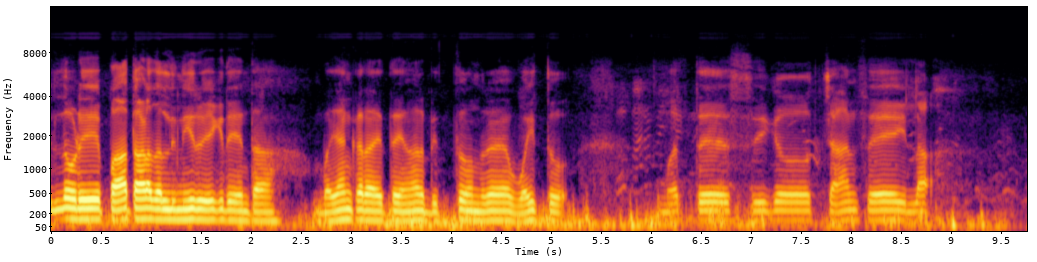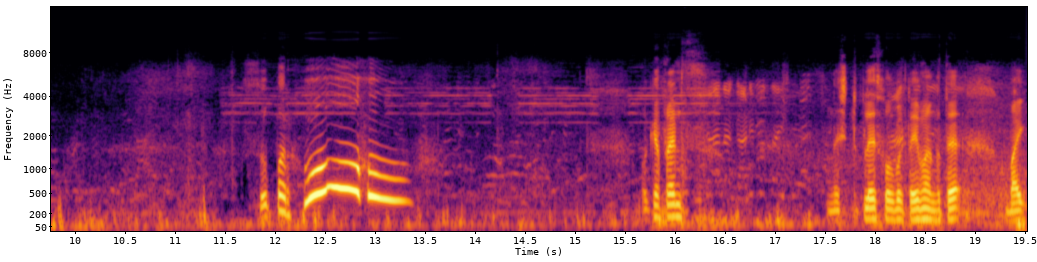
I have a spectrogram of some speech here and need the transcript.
ಇಲ್ಲಿ ನೋಡಿ ಪಾತಾಳದಲ್ಲಿ ನೀರು ಹೇಗಿದೆ ಅಂತ. ಭಯಂಕರ ಐತೆ ಏನಾದ್ರು ಬಿತ್ತು ಅಂದರೆ ಹೋಯ್ತು. ಮತ್ತೆ ಸಿಗೋ ಚಾನ್ಸೇ ಇಲ್ಲ. Super. Okay friends next place ಹೋಗ್ಬೇಕು ಟೈಮ್ ಆಗುತ್ತೆ. ಬಾಯ್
